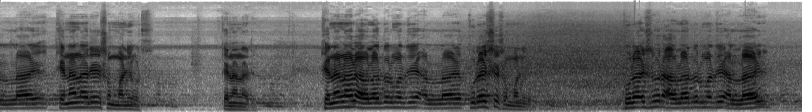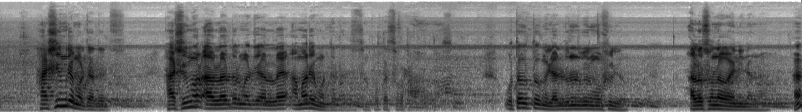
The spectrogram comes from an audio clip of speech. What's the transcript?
আল্লাহ কেনানারে সম্মানী করছে। কেনানারে। কেনানার আওলাদুর মাঝে আল্লাহ কুরাইশে সম্মানী করছে। কুরাইশর আওলাদর মাঝে আল্লাহ হাসিমরে মর্যাদা দিচ্ছে হাসিমর আওলাদর মাঝে আল্লাহ আমারে মর্যাদা দিচ্ছেন ওটাও তো মিলাদুলনবীর মফিল আলোচনা হয়নি না না। হ্যাঁ?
